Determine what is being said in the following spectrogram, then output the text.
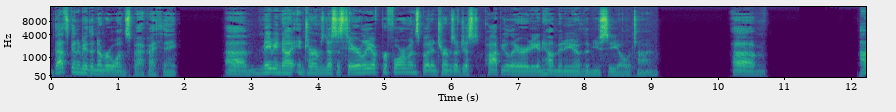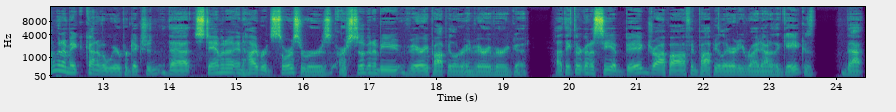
That's going to be the number one spec, I think. Um, maybe not in terms necessarily of performance, but in terms of just popularity and how many of them you see all the time. Um, I'm going to make kind of a weird prediction that stamina and hybrid sorcerers are still going to be very popular and very, very good. I think they're going to see a big drop off in popularity right out of the gate because that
